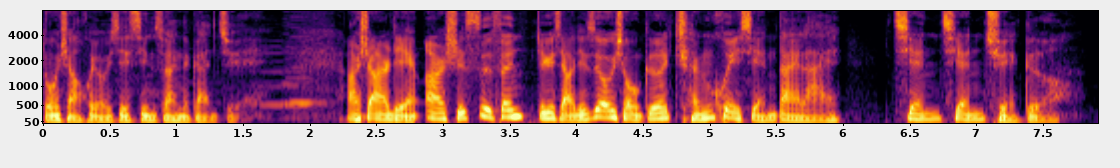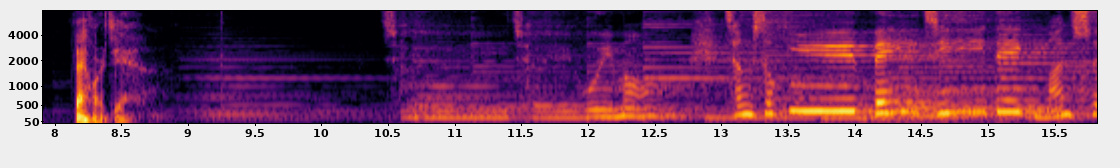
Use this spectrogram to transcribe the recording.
多少会有一些心酸的感觉。二十二点二十四分，这个小节最后一首歌，陈慧娴带来《千千阙歌》，待会儿见。回望，曾屬於彼此的晚上。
